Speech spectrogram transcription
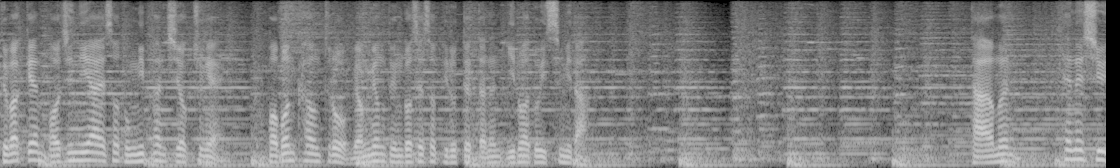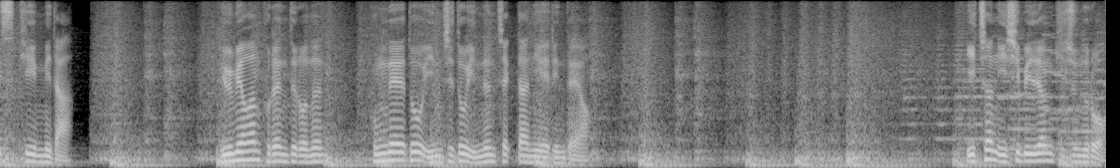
그 밖엔 버지니아에서 독립한 지역 중에 버번 카운트로 명명된 것에서 비롯됐다는 일화도 있습니다. 다음은 테네시 위스키입니다. 유명한 브랜드로는 국내에도 인지도 있는 잭 다니엘인데요. 2021년 기준으로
